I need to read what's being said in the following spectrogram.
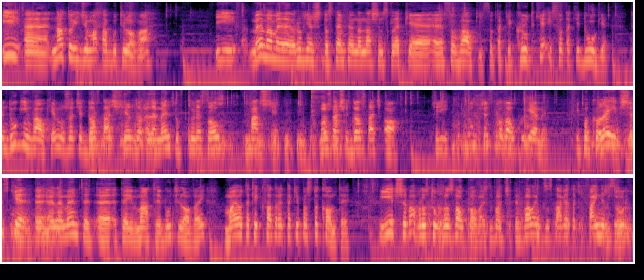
I e, na to idzie mata butylowa. I my mamy również dostępne na naszym sklepie e, są wałki. Są takie krótkie i są takie długie. Tym długim wałkiem możecie dostać się do elementów, które są, patrzcie, można się dostać, o, czyli tu wszystko wałkujemy. I po kolei wszystkie e, elementy tej maty butylowej mają takie kwadraty, takie prostokąty. I je trzeba po prostu rozwałkować. Zobaczcie, ten wałek zostawia taki fajny wzór.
